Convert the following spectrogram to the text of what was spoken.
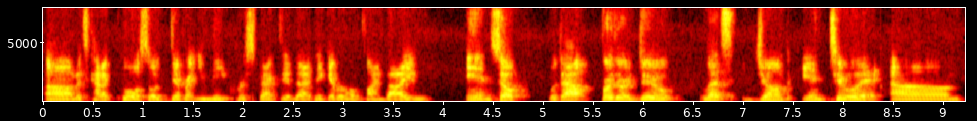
um, it's kind of cool. So different, unique perspective that I think everyone will find value in. So without further ado, let's jump into it. Um,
